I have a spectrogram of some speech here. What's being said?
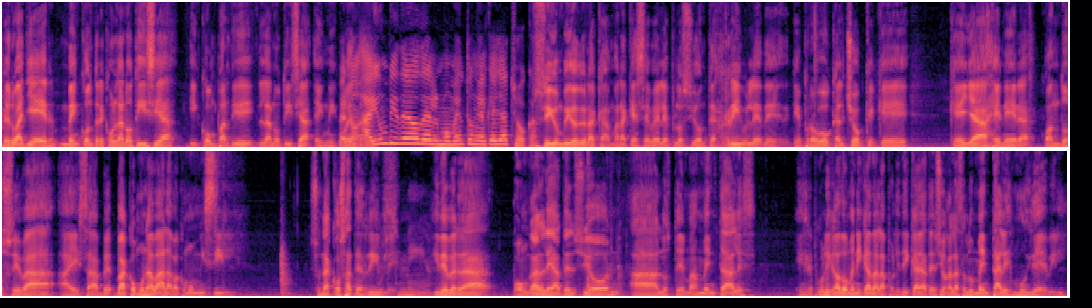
Pero ayer me encontré con la noticia y compartí la noticia en mi Perdón, cuenta. hay un video del momento en el que ella choca. Sí, un video de una cámara que se ve la explosión terrible de, que provoca el choque que, que ella genera cuando se va a esa... Va como una bala, va como un misil. Es una cosa terrible. Y de verdad, pónganle atención a los temas mentales. En República Dominicana la política de atención a la salud mental es muy débil.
